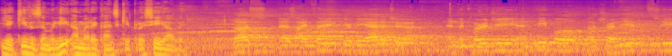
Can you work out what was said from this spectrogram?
які в землі американській просіяли. Thus, as I thank your beatitude and the clergy and people of Chernivtsi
